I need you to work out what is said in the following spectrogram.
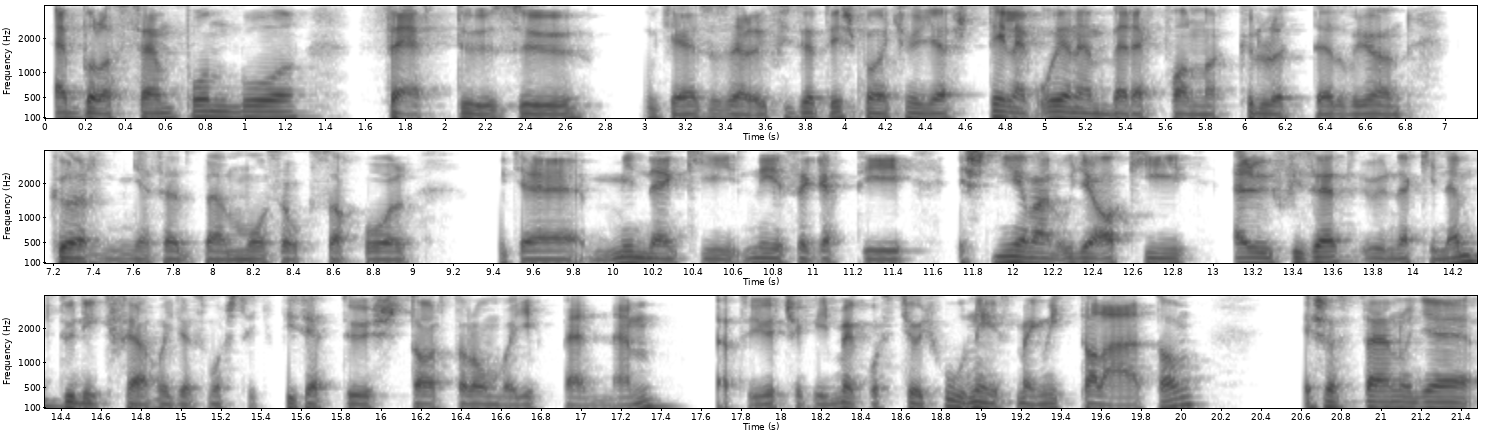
ebből a szempontból fertőző ugye ez az előfizetés, mert hogy ugye tényleg olyan emberek vannak körülötted, vagy olyan környezetben mozogsz, ahol ugye mindenki nézegeti, és nyilván ugye aki előfizet, ő neki nem tűnik fel, hogy ez most egy fizetős tartalom, vagy éppen nem. Tehát, hogy ő csak így megosztja, hogy hú, nézd meg, mit találtam, és aztán ugye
